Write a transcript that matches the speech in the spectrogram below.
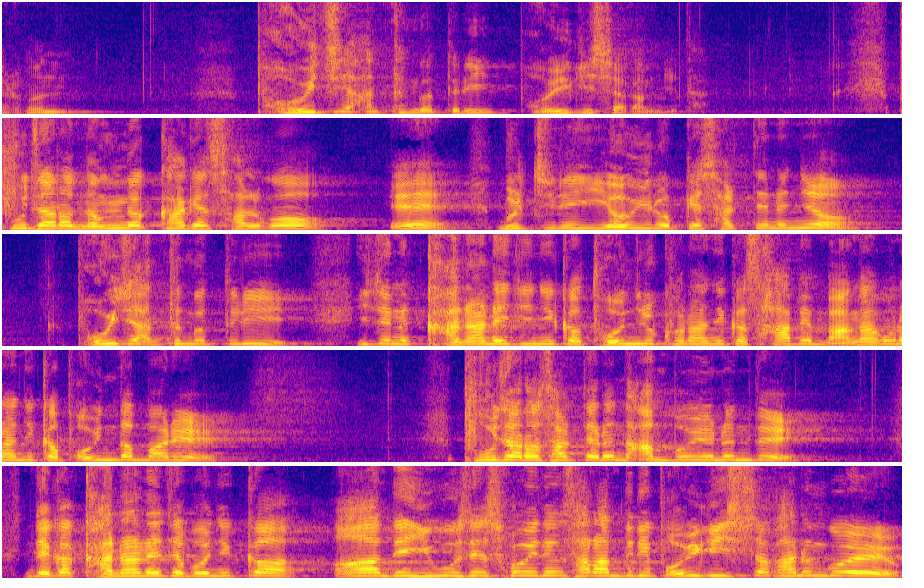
여러분 보이지 않던 것들이 보이기 시작합니다. 부자로 넉넉하게 살고 예, 물질이 여유롭게 살 때는요. 보이지 않던 것들이 이제는 가난해지니까 돈 잃고 나니까 사업에 망하고 나니까 보인단 말이에요. 부자로 살 때는 안 보였는데 내가 가난해져 보니까 아, 내 이웃에 소외된 사람들이 보이기 시작하는 거예요.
